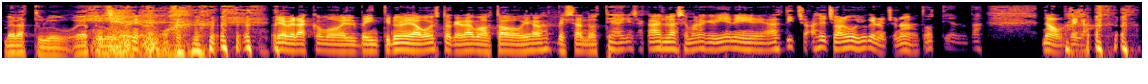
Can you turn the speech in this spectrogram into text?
Verás tú luego, verás tú luego ya verás como el 29 de agosto quedamos todos ya pensando, hostia, hay que sacar la semana que viene, has dicho, has hecho algo, yo que no he hecho nada, hostia, no, no venga,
